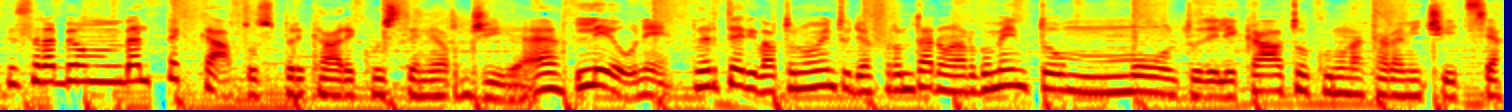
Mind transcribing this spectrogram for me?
che sarebbe un bel peccato sprecare queste energie. Eh? Leone, per te è arrivato il momento di affrontare un argomento molto delicato con una cara amicizia.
